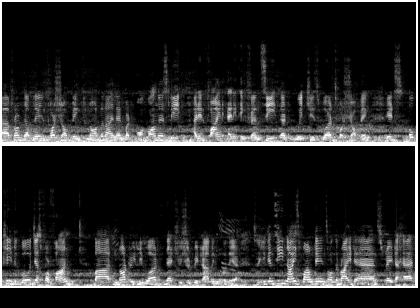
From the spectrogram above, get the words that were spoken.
uh, from Dublin for shopping to Northern Ireland. But honestly, I didn't find anything fancy that which is worth for shopping. It's okay to go just for fun, but not really worth that you should be traveling over there. So you can see nice mountains on the right and straight ahead.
